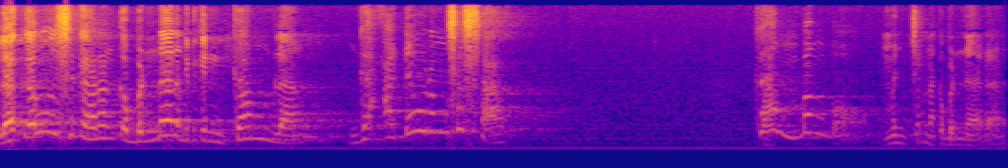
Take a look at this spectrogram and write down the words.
lah kalau sekarang kebenaran bikin gamblang nggak ada orang sesat. Gampang kok mencerna kebenaran.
